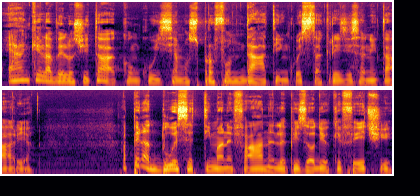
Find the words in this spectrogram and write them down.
è anche la velocità con cui siamo sprofondati in questa crisi sanitaria. Appena due settimane fa, nell'episodio che feci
